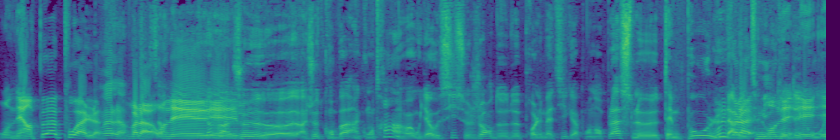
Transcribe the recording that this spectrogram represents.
on est un peu à poil. Voilà, on est. Comme un jeu, euh, un jeu de combat un contre un, où il y a aussi ce genre de, de problématiques à prendre en place, le tempo, Oui, la voilà, rythmique est- des,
